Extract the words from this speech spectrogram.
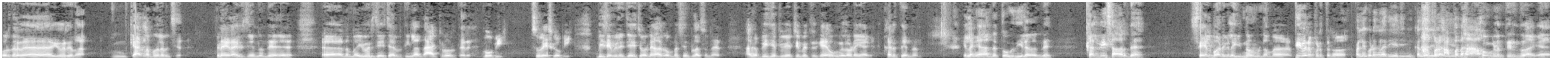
ஒரு தடவை இவர் தான் கேரளா முதலமைச்சர். பினராயி விஜயன் வந்து நம்ம இவர் ஜெயிச்சார் பார்த்தீங்களா அந்த ஆக்டர் ஒருத்தர் கோபி சுரேஷ் கோபி. பிஜேபியில் ஜெயிச்ச உடனே அவர் ரொம்ப சிம்பிளாக சொன்னார். அங்கே பிஜேபி வெற்றி பெற்றிருக்கே உங்களுடைய கருத்து என்னன்னு. இல்லைங்க அந்த தொகுதியில் வந்து கல்வி சார்ந்த செயல்பாடுகளை இன்னும் நம்ம தீவிரப்படுத்தணும். பள்ளிக்கூடங்கள் அதிகரிக்கும் அப்ப- கல்லூரி அப்பதான் அவங்களும் திருந்துவாங்க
